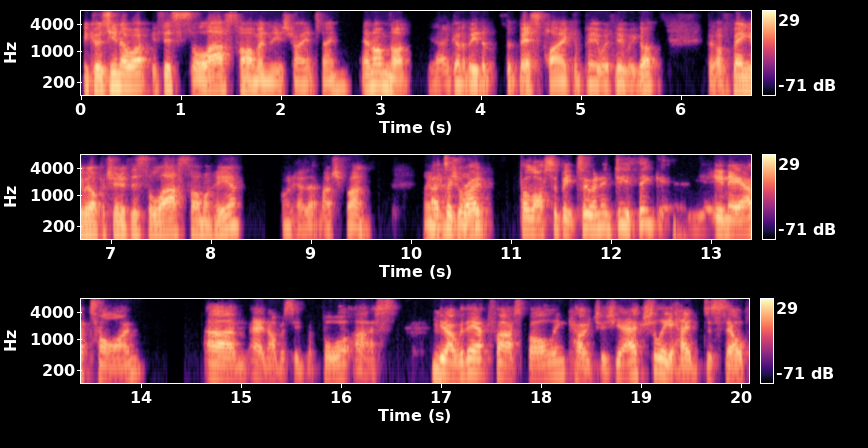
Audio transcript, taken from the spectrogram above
Because you know what, if this is the last time in the Australian team, and I'm not you know, going to be the, the best player compared with who we got, but I've been given an opportunity. If this is the last time I'm here, I'm going to have that much fun. That's a great it. philosophy too. And do you think in our time, um, and obviously before us, mm. you know, without fast bowling coaches, you actually had to self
